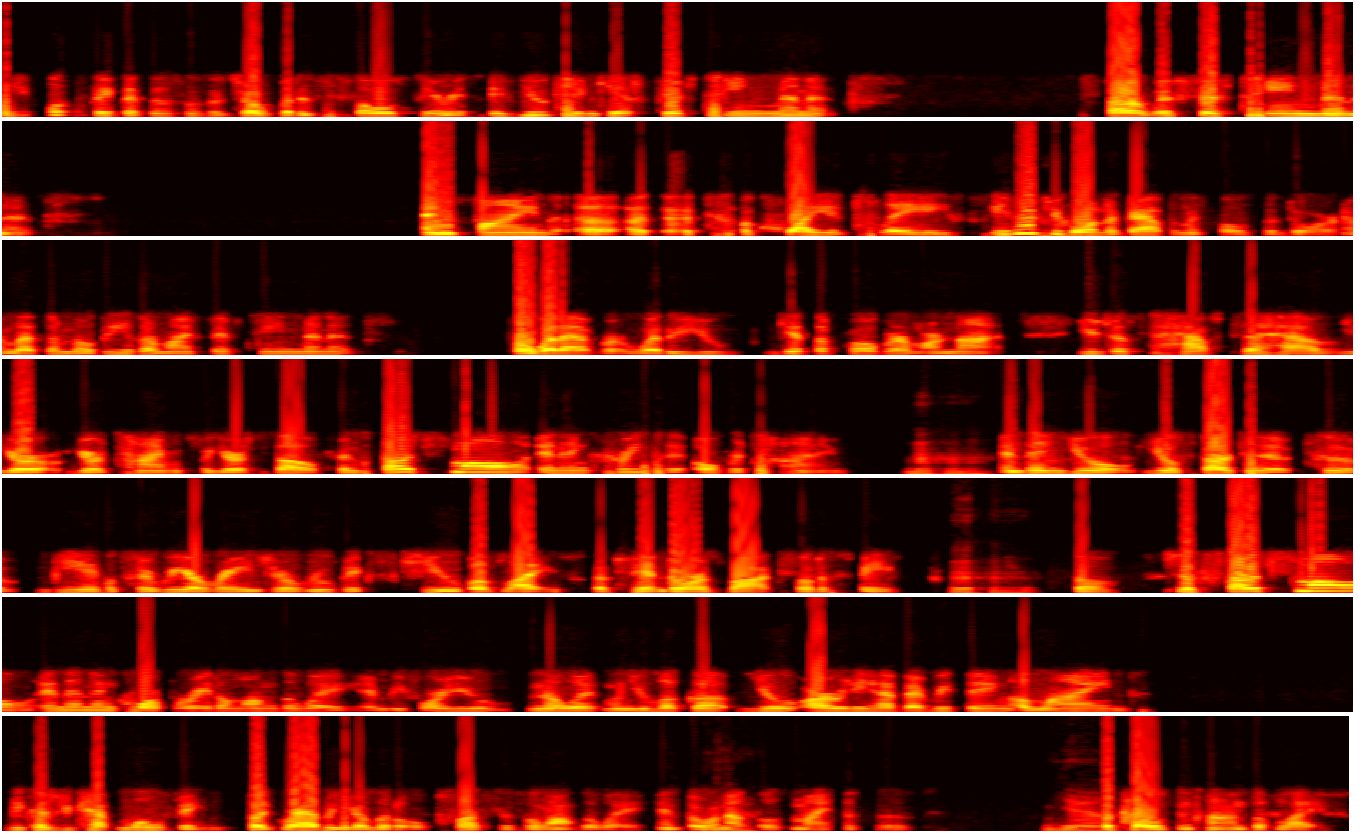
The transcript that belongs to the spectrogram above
People think that this is a joke but it's so serious. If you can get 15 minutes start with 15 minutes and find a, a, a, quiet place, even if you go in the bathroom and close the door and let them know these are my 15 minutes for whatever, whether you get the program or not. You just have to have your, your time for yourself and start small and increase it over time. Mm-hmm. And then you'll you'll start to, to be able to rearrange your Rubik's cube of life, the Pandora's box, so to speak. Mm-hmm. So just start small and then incorporate along the way. And before you know it, when you look up, you already have everything aligned because you kept moving, but grabbing your little pluses along the way and throwing yeah. out those minuses. Yeah. The pros and cons of life.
